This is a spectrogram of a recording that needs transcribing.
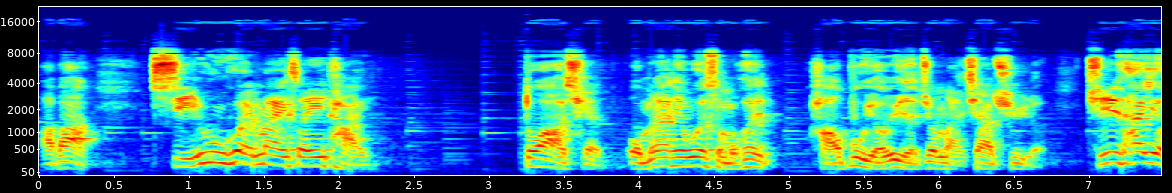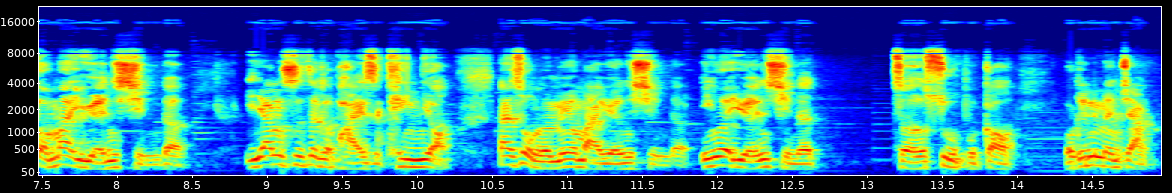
好不好？洗护会卖这一台多少钱？我们那天为什么会毫不犹豫的就买下去了？其实它也有卖圆形的，一样是这个牌子 Kingyo，，但是我们没有买圆形的，因为圆形的折数不够。我跟你们讲，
